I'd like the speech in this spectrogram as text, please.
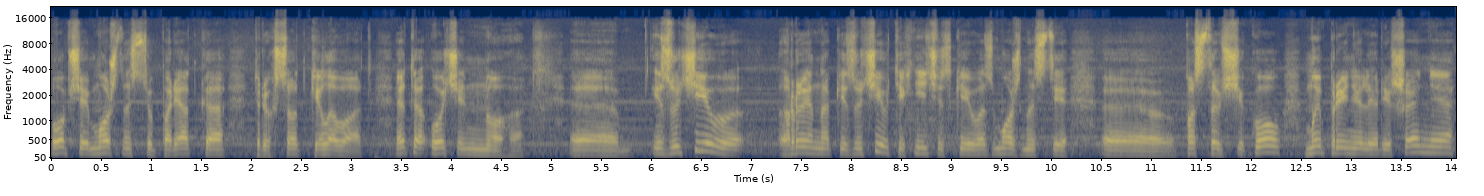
общей мощностью порядка 300 киловатт. Это очень много. Э, Изучив рынок, изучив технические возможности э, поставщиков, мы приняли решение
